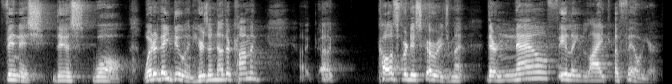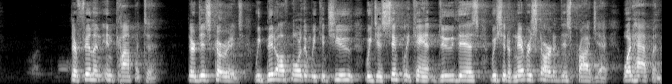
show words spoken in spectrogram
finish this wall. What are they doing? Here's another common uh, uh, cause for discouragement. They're now feeling like a failure. They're feeling incompetent. They're discouraged. We bit off more than we can chew. We just simply can't do this. We should have never started this project. What happened?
